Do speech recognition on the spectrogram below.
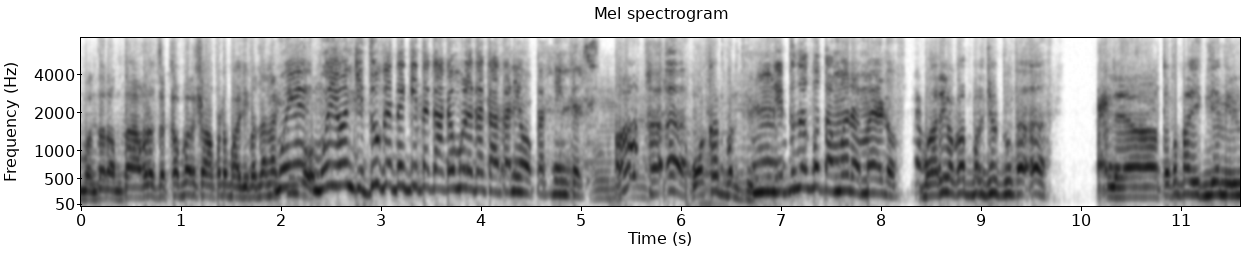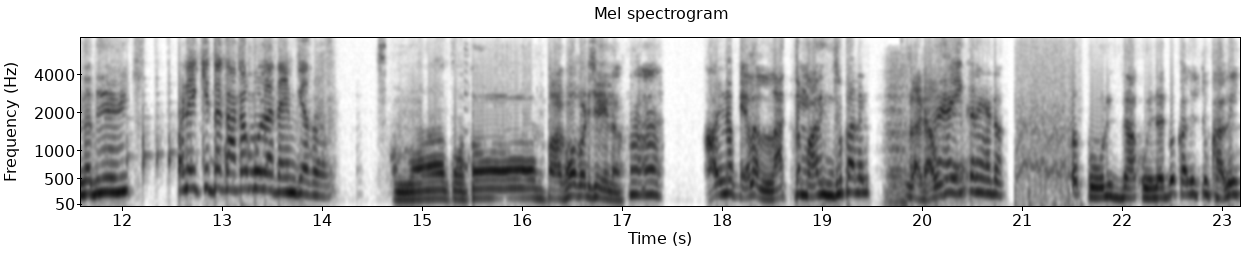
મને તો રમતા આવડે છે ખબર કે આપણે બાજી પત્તા ના હું એવું કીધું કે તે કાકા બોલે કાકા ની વખત નહીં કે હા? હા, હા. વખત પર છે. એટલું તો કહું તમે રમાડો. મારી વખત પર જો તું. એટલે તો તો એક બે મિલ ના દે પણ એ કીતા કાકા બોલાતા એમ કેતો તો તો ભાગવા પડશે એને. આઈને પેલા લાત તો મારી જો કાલે ગડાવું હા, ઈ કરે હેડો. તો થોડી જ નાખું એને જો ખાલી તું ખાલી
